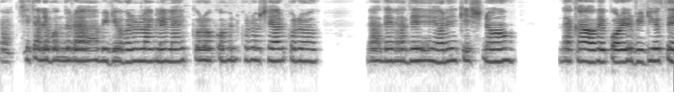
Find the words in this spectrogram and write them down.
রাখছি তাহলে বন্ধুরা, ভিডিও ভালো লাগলে লাইক করো কমেন্ট করো শেয়ার করো। রাধে রাধে, হরে কৃষ্ণ। দেখা হবে পরের ভিডিওতে।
